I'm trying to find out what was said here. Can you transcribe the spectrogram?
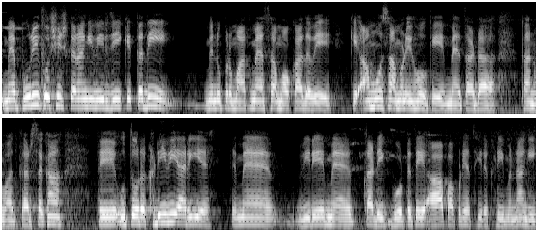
ਮੈਂ ਪੂਰੀ ਕੋਸ਼ਿਸ਼ ਕਰਾਂਗੀ ਵੀਰ ਜੀ ਕਿ ਕਦੀ ਮੈਨੂੰ ਪ੍ਰਮਾਤਮਾ ਐਸਾ ਮੌਕਾ ਦੇਵੇ ਕਿ ਆਮੋ ਸਾਹਮਣੇ ਹੋ ਕੇ ਮੈਂ ਤੁਹਾਡਾ ਧੰਨਵਾਦ ਕਰ ਸਕਾਂ। ਤੇ ਉਤੋਂ ਰਖੜੀ ਵੀ ਆ ਰਹੀ ਹੈ ਤੇ ਮੈਂ, ਵੀਰੇ, ਮੈਂ ਤੁਹਾਡੀ ਗੁੱਟ ਤੇ ਆਪ ਆਪਣੇ ਹੱਥੀ ਰਖੜੀ ਮੰਨਾਂਗੀ।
